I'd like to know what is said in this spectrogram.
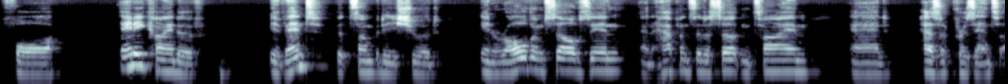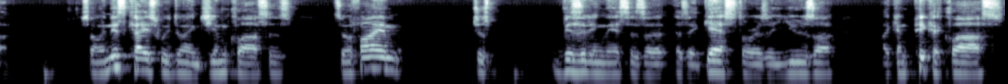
for any kind of event that somebody should enroll themselves in and happens at a certain time and has a presenter. So in this case, we're doing gym classes. So if I'm just visiting this as a as a guest or as a user, I can pick a class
